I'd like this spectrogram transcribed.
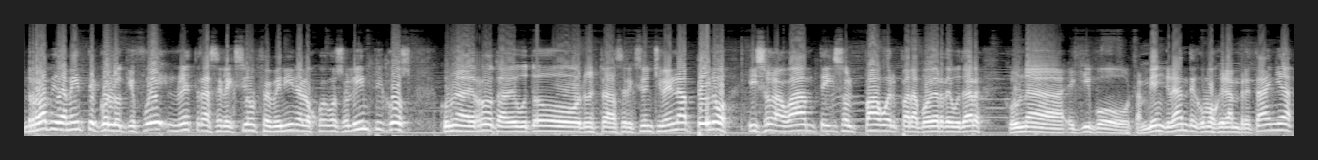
rápidamente con lo que fue nuestra selección femenina en los Juegos Olímpicos. Con una derrota debutó nuestra selección chilena, pero hizo el aguante, hizo el power para poder debutar con un equipo también grande como Gran Bretaña,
